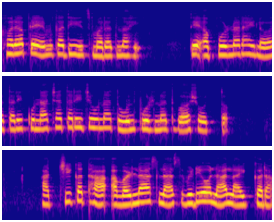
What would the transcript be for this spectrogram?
खरं प्रेम कधीच मरत नाही. ते अपूर्ण राहिलं तरी कुणाच्या तरी जीवनातून पूर्णत्व शोधतं. आजची कथा आवडला असल्यास व्हिडिओला लाईक करा,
